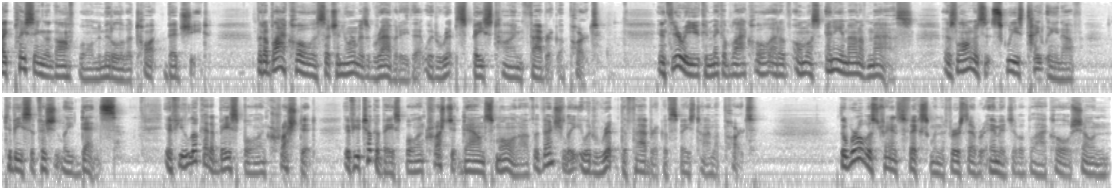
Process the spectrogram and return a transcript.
like placing a golf ball in the middle of a taut bedsheet. But a black hole has such enormous gravity that would rip space-time fabric apart. In theory, you can make a black hole out of almost any amount of mass, as long as it's squeezed tightly enough to be sufficiently dense. If you look at a baseball and crushed it, if you took a baseball and crushed it down small enough, eventually it would rip the fabric of space-time apart. The world was transfixed when the first ever image of a black hole shown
